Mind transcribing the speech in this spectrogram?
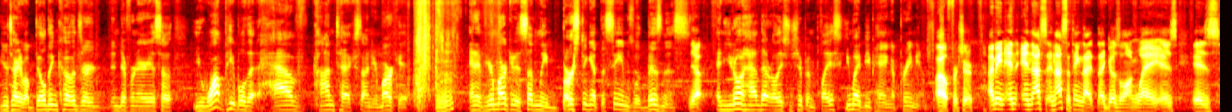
you're talking about building codes are in different areas, so you want people that have context on your market. Mm-hmm. And if your market is suddenly bursting at the seams with business, Yeah. and you don't have that relationship in place, you might be paying a premium. Oh, for sure. I mean, and, and that's and that's the thing that, that goes a long way is is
